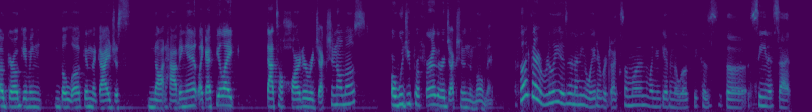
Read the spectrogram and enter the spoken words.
a girl giving the look and the guy just not having it. Like I feel like that's a harder rejection almost. Or would you prefer the rejection in the moment? I feel like there really isn't any way to reject someone when you're giving the look because the scene is set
